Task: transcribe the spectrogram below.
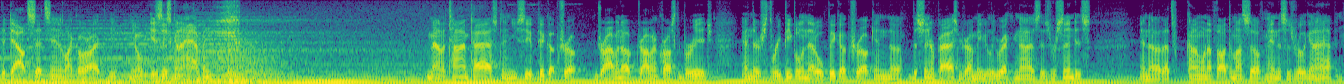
the doubt sets in, like, all right, you know, is this going to happen? Amount of time passed, and you see a pickup truck driving up, driving across the bridge, and there's three people in that old pickup truck, and uh, the center passenger I immediately recognized as Resendez. And uh, that's kind of when I thought to myself, man, this is really going to happen.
